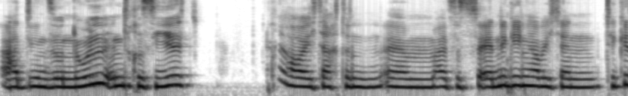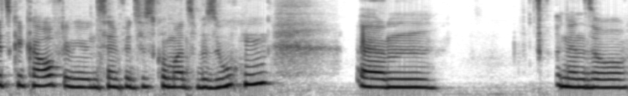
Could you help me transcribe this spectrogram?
hat ihn so null interessiert. Aber ich dachte, ähm, als es zu Ende ging, habe ich dann Tickets gekauft, um ihn in San Francisco mal zu besuchen. Ähm, und dann so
